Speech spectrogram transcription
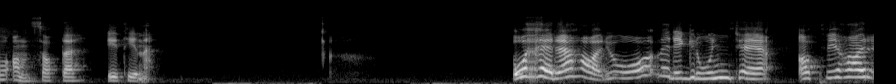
og ansatte i Tine. Og dette har jo òg vært grunnen til at vi har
